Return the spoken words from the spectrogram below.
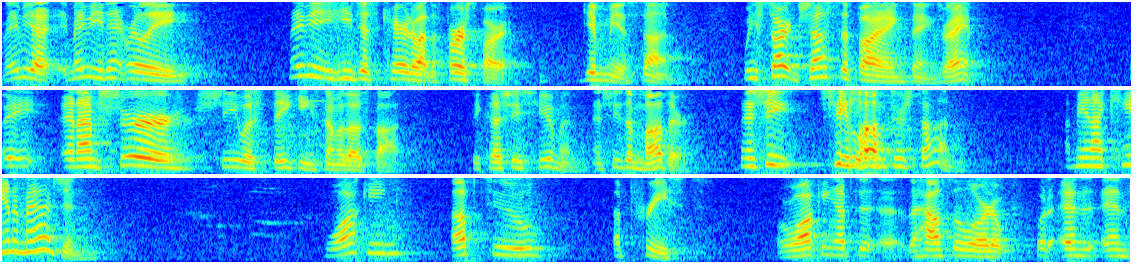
Maybe, I, maybe he didn't really, maybe he just cared about the first part, give me a son. We start justifying things, right? And I'm sure she was thinking some of those thoughts because she's human and she's a mother. And she, she loved her son. I mean, I can't imagine walking up to a priest or walking up to uh, the house of the Lord and, and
